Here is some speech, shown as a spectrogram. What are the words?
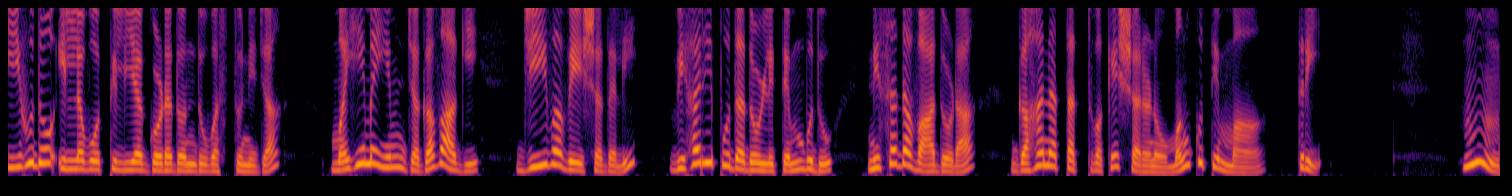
ಇಹುದೋ ಇಲ್ಲವೋ ತಿಳಿಯ ಗೊಡದೊಂದು ವಸ್ತು ನಿಜ. ಮಹಿಮೆಯಿಂ ಜಗವಾಗಿ ಜೀವವೇಷದಲ್ಲಿ ವಿಹರಿಪುದದೊಳ್ಳಿತೆಂಬುದು ನಿಸದವಾದೊಡ ಗಹನ ತತ್ವಕ್ಕೆ ಶರಣೋ ಮಂಕುತಿಮ್ಮ. ತ್ರಿ. ಹ್ಮ್,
